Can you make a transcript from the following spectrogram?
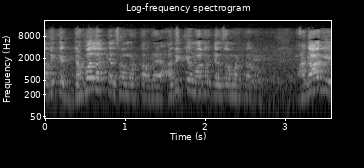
ಅದಕ್ಕೆ ಡಬಲ್ ಆಗಿ ಕೆಲಸ ಮಾಡ್ತಾವ್ರೆ. ಅದಕ್ಕೆ ಮಾತ್ರ ಕೆಲಸ ಮಾಡ್ತಾರೆ ಹಾಗಾಗಿ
